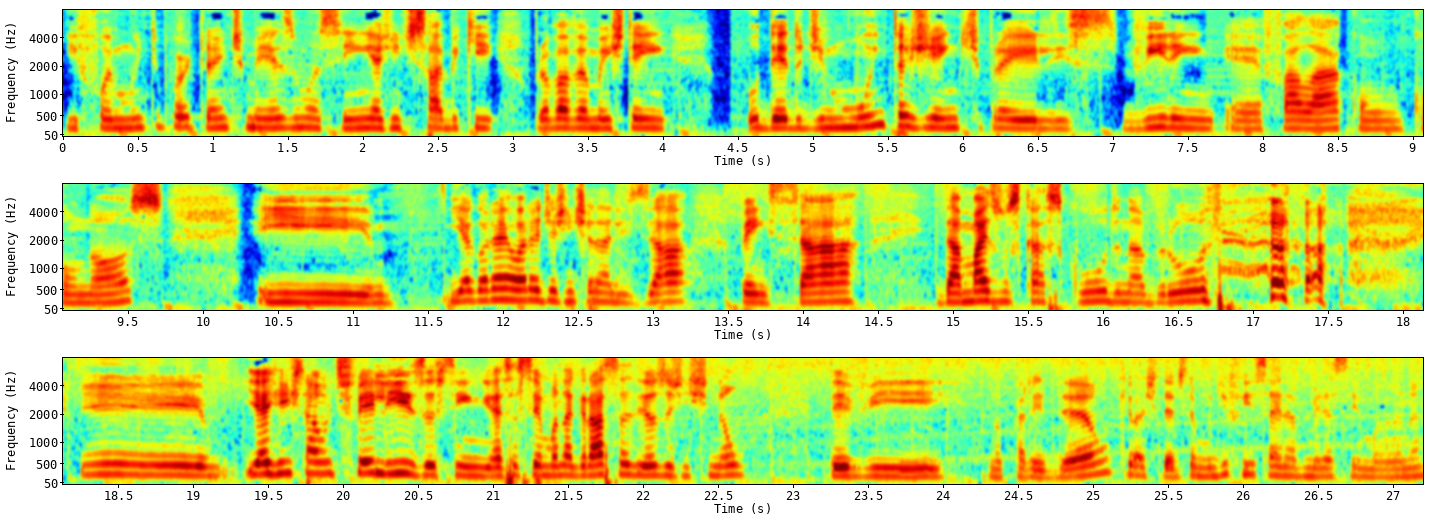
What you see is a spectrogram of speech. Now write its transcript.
e foi muito importante mesmo assim. A gente sabe que provavelmente tem o dedo de muita gente para eles virem é, falar com, com nós e, e agora é hora de a gente analisar, pensar, dar mais uns cascudos na Bruna. e, e a gente tá muito feliz, assim, essa semana, graças a Deus, a gente não teve no paredão, que eu acho que deve ser muito difícil sair na primeira semana.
